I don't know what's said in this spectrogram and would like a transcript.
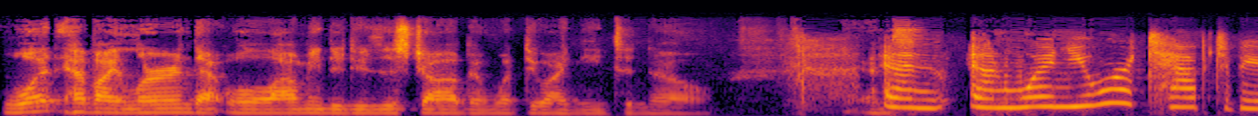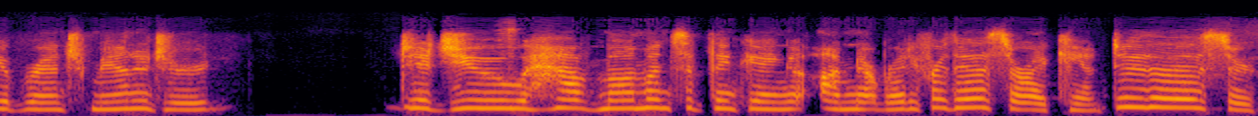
what have i learned that will allow me to do this job and what do i need to know? And and, and when you were tapped to be a branch manager did you have moments of thinking i'm not ready for this or i can't do this or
